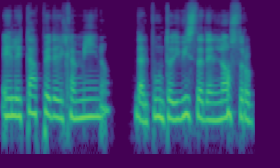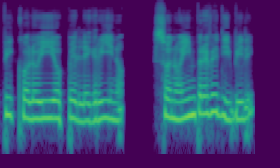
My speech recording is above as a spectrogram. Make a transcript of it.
e le tappe del cammino, dal punto di vista del nostro piccolo io pellegrino, sono imprevedibili.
